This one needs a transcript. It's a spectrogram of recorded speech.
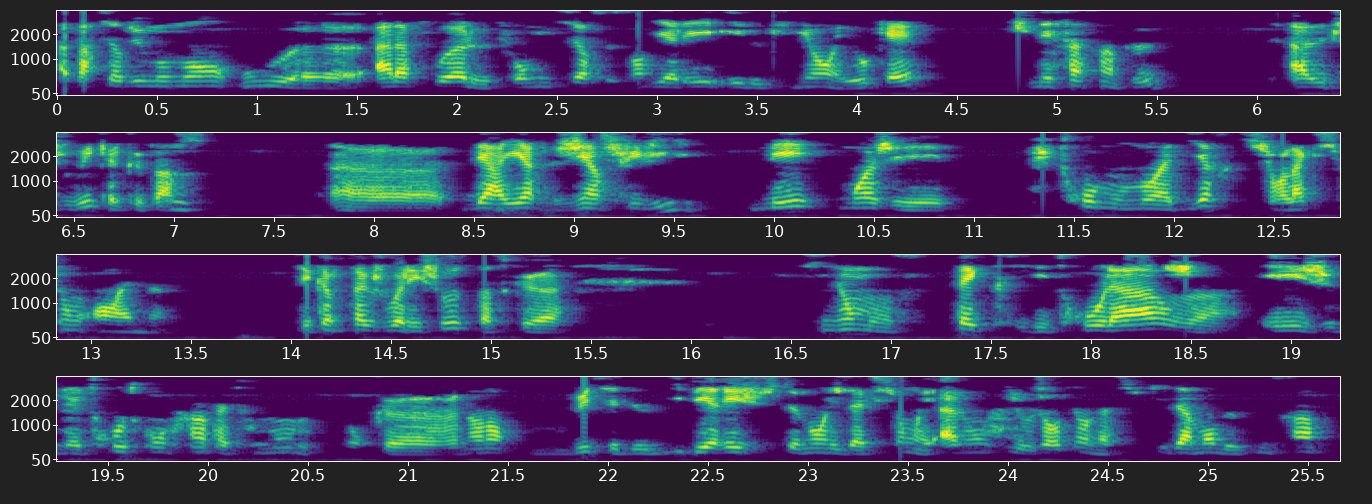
à partir du moment où euh, à la fois le fournisseur se sent d'y aller et le client est OK, je m'efface un peu, à eux de jouer quelque part. Euh, derrière, j'ai un suivi, mais moi j'ai plus trop mon mot à dire sur l'action en elle-même. C'est comme ça que je vois les choses parce que sinon mon spectre il est trop large et je mets trop de contraintes à tout le monde. Donc euh, non non, mon but c'est de libérer justement les actions et allons-y. Aujourd'hui on a suffisamment de contraintes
